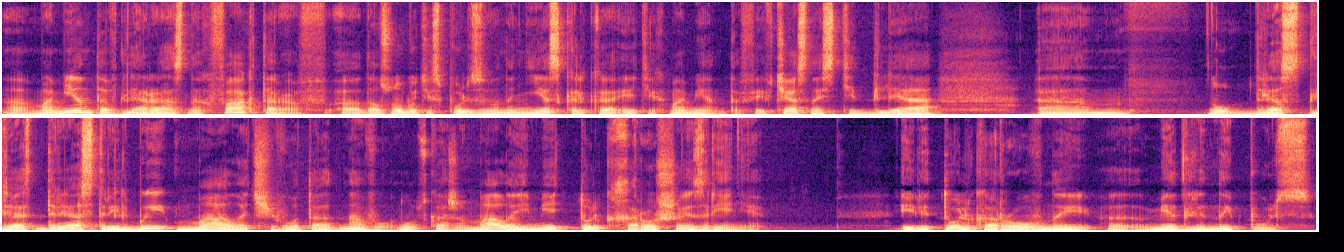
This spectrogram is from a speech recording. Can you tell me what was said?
а, моментов, для разных факторов а, должно быть использовано несколько этих моментов. И в частности, для ну, для, для, для стрельбы мало чего-то одного. Ну, скажем, мало иметь только хорошее зрение. Или только ровный э, медленный пульс.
